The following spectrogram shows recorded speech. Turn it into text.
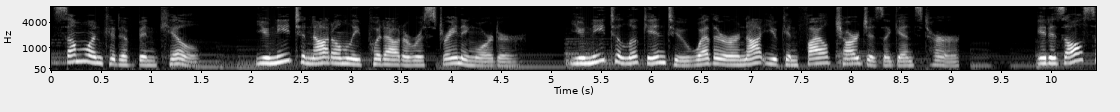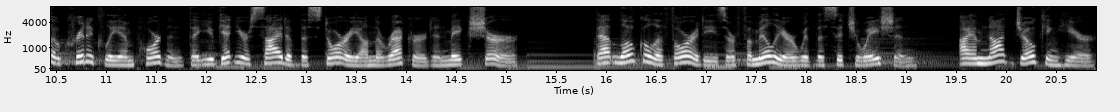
Someone could have been killed. You need to not only put out a restraining order, you need to look into whether or not you can file charges against her. It is also critically important that you get your side of the story on the record and make sure that local authorities are familiar with the situation. I am not joking here.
